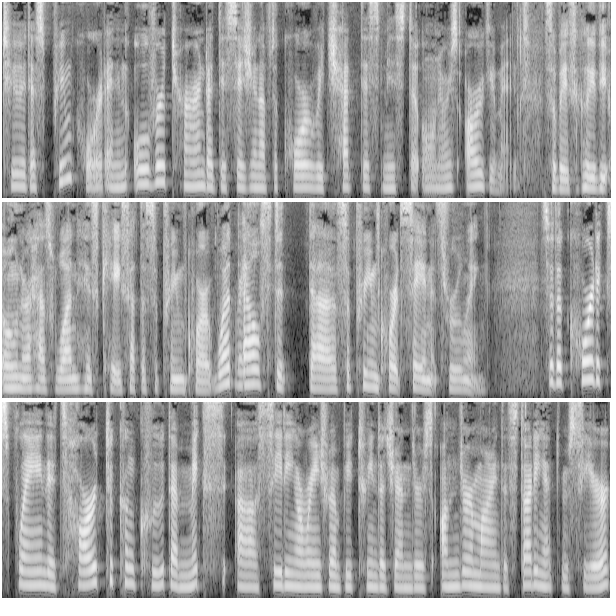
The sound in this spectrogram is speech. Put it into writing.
to the Supreme Court and overturned a decision of the court which had dismissed the owner's argument. So basically, the owner has won his case at the Supreme Court. What Right. else did the Supreme Court say in its ruling? So the court explained it's hard to conclude that mixed uh, seating arrangement between the genders undermine the studying atmosphere,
